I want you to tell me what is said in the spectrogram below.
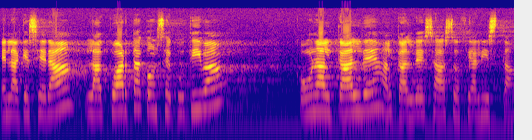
en la que será la cuarta consecutiva con un alcalde, alcaldesa socialista.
